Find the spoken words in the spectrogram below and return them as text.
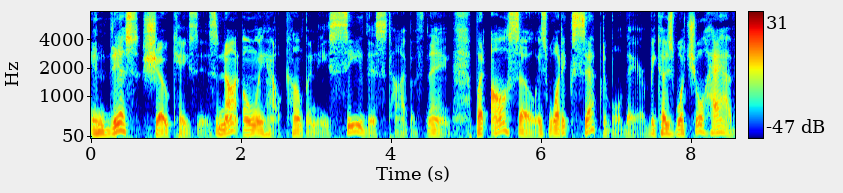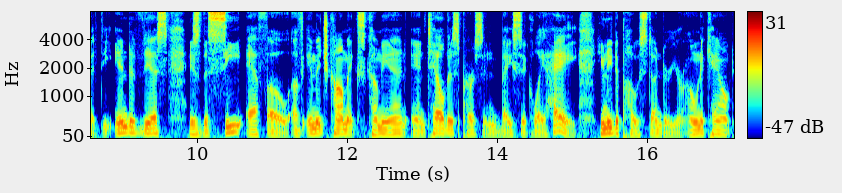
and this showcases not only how companies see this type of thing, but also is what acceptable there. Because what you'll have at the end of this is the CFO of Image Comics come in and tell this person basically, hey, you need to post under your own account.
